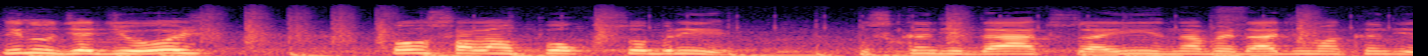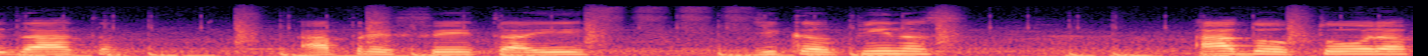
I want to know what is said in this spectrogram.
E no dia de hoje, vamos falar um pouco sobre os candidatos aí, na verdade, uma candidata a prefeita aí de Campinas, a doutora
